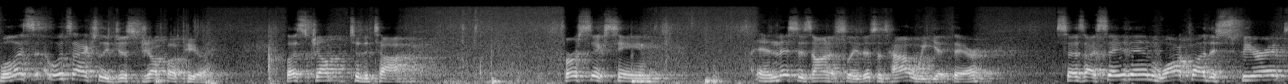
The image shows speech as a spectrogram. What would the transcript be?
well, let's let's actually just jump up here. Let's jump to the top. Verse 16, and this is honestly, this is how we get there. It says, I say then, walk by the Spirit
